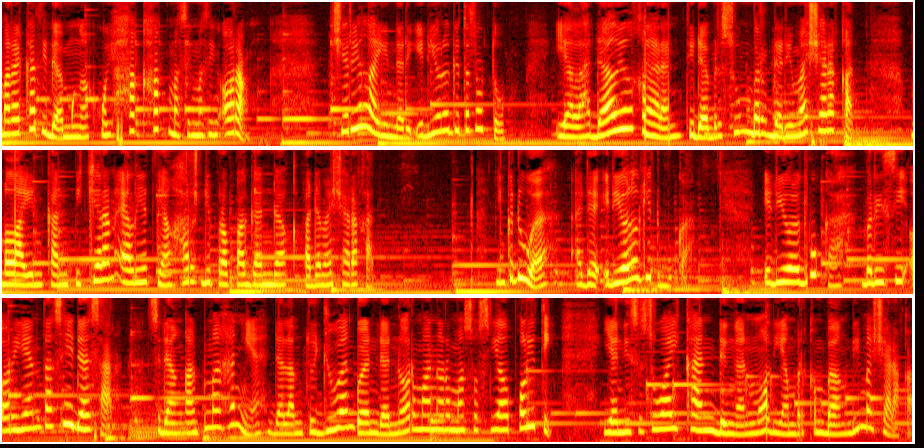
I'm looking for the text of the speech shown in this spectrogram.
mereka tidak mengakui hak-hak masing-masing orang. Ciri lain dari ideologi tertutup ialah dalil kebenaran tidak bersumber dari masyarakat, melainkan pikiran elit yang harus dipropaganda kepada masyarakat. Yang kedua, ada ideologi terbuka. Ideologi terbuka berisi orientasi dasar, sedangkan pemahamannya dalam tujuan dan norma-norma sosial politik yang disesuaikan dengan model yang berkembang di masyarakat.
